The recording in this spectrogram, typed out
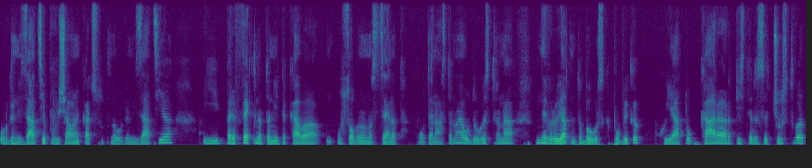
организация, повишаване качеството на организация и перфектната ни такава, особено на сцената. От една страна, и от друга страна, невероятната българска публика, която кара артисти да се чувстват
